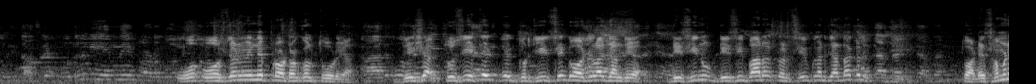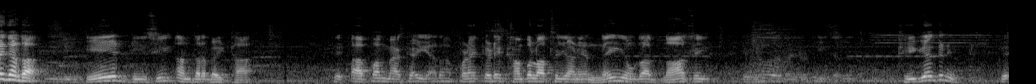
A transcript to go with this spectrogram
ਤੁਸੀਂ ਦੱਸ ਰਹੇ ਉਦੋਂ ਵੀ ਇਹਨੇ ਪ੍ਰੋਟੋਕੋਲ ਉਹ ਉਸ ਦਿਨ ਵੀ ਇਹਨੇ ਪ੍ਰੋਟੋਕਾਲ ਤੋੜਿਆ। ਦਿਸ਼ਾ ਤੁਸੀਂ ਇੱਥੇ ਗੁਰਜੀਤ ਸਿੰਘ ਔਜਲਾ ਜਾਂਦੇ ਆ। ਡੀਸੀ ਨੂੰ ਡੀਸੀ ਬਾਹਰ ਰਿਸੀਵ ਕਰਨ ਜਾਂਦਾ ਕਿ ਤੁਹਾਡੇ ਸਾਹਮਣੇ ਜਾਂਦਾ। ਇਹ ਡੀਸੀ ਅੰਦਰ ਬੈਠਾ। ਤੇ ਆਪਾਂ ਮੈਂ ਕਿਹਾ ਯਾਰ ਆਪਣੇ ਕਿਹੜੇ ਖੰਭ ਲੱਥ ਜਾਣੇ ਨਹੀਂ ਆਉਂਦਾ ਨਾ ਸਹੀ। ਠੀਕ ਹੈ ਕਿ ਨਹੀਂ? ਤੇ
